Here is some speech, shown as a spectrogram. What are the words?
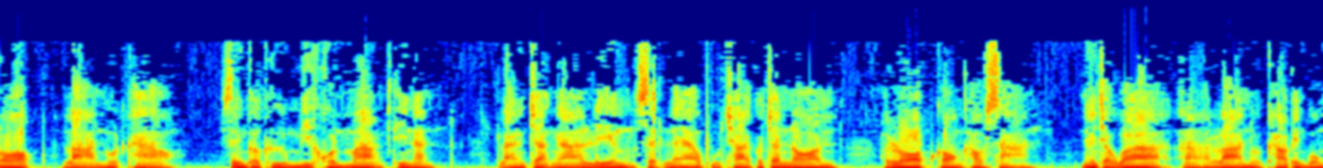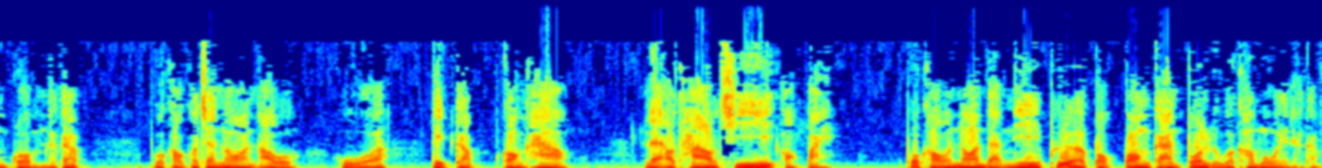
รอบลานนวดข้าว ซึ่งก็คือมีคนมากที่นั่น หลังจากงานเลี้ยงเสร็จแล้วผู้ชายก็จะนอนรอบกองข้าวสาร เนื่องจากว่าลานนวดข้าวเป็นวงกลมนะครับ พวกเขาก็จะนอนเอาหัวติดกับกองข้าว และเอาเท้าชี้ออกไป พวกเขานอนแบบนี้เพื่อปกป้องการปล้นหรือว่าขโมยนะครับ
